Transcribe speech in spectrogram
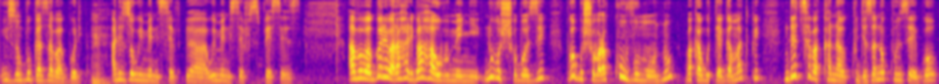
izo mbuga z'abagore. Arizo women safe uh, spaces. Abo bagore barahari bahawe ubumenyi n'ubushobozi bwo gushobora kumva umuntu bakagutega amatwi ndetse bakanakugeza no ku nzego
